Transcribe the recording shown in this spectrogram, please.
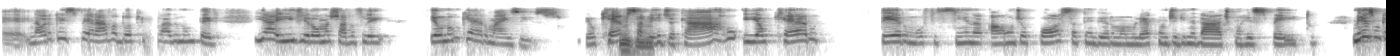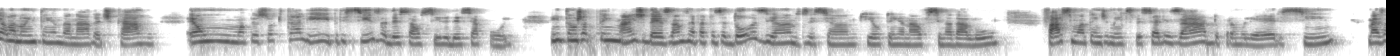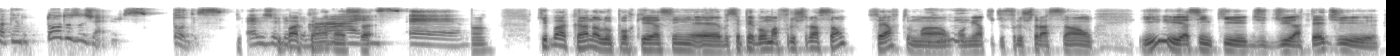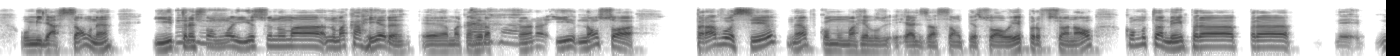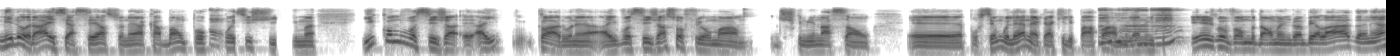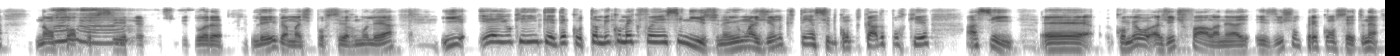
É, na hora que eu esperava, do outro lado não teve. E aí virou uma chave, eu falei, eu não quero mais isso. Eu quero uhum. saber de carro e eu quero ter uma oficina onde eu possa atender uma mulher com dignidade, com respeito. mesmo que ela não entenda nada de carro, é uma pessoa que está ali e precisa desse auxílio, desse apoio. Então, já tem mais de 10 anos, né? vai fazer 12 anos esse ano que eu tenho na oficina da Lu. Faço um atendimento especializado para mulheres, sim, mas atendo todos os gêneros, todos. LGBT+, que bacana essa... é... Que bacana, Lu, porque assim, é, você pegou uma frustração, certo? Uma, uhum. Um momento de frustração e assim que de, de até de humilhação, né? E uhum. transformou isso numa, numa carreira, é, uma carreira uhum. bacana, e não só para você, né, como uma realização pessoal e profissional, como também para é, melhorar esse acesso, né, acabar um pouco é. com esse estigma. E como você já, é, aí, claro, né, aí você já sofreu uma discriminação é, por ser mulher, né? É aquele papo, uhum. a mulher não entende uhum. mesmo, vamos dar uma engambelada, né? Não uhum. só por ser uhum. consumidora leiga, mas por ser mulher. E, e aí eu queria entender também como é que foi esse início, né? Eu imagino que tenha sido complicado porque, assim, é, como eu, a gente fala, né? Existe um preconceito, né?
